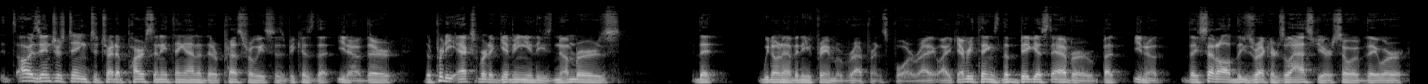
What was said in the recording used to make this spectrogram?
it's always interesting to try to parse anything out of their press releases because that you know they're they're pretty expert at giving you these numbers that we don't have any frame of reference for, right? Like everything's the biggest ever, but you know they set all these records last year, so if they were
